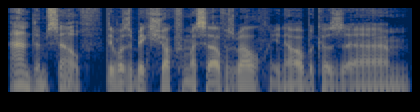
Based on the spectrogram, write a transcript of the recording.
and himself. It was a big shock for myself as well, you know, because um,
